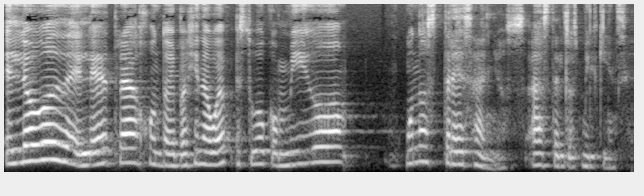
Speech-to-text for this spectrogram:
El logo de letra junto a mi página web estuvo conmigo unos tres años, hasta el 2015.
